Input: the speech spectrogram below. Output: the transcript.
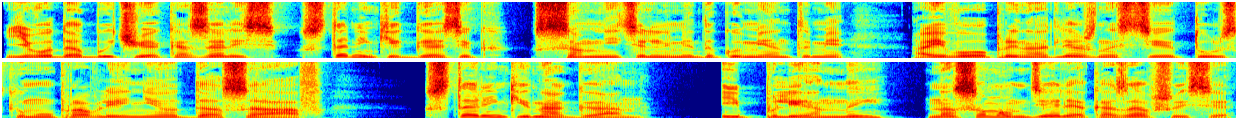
его добычей оказались старенький газик с сомнительными документами о его принадлежности Тульскому управлению ДАСААФ, старенький наган и пленный, на самом деле оказавшийся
